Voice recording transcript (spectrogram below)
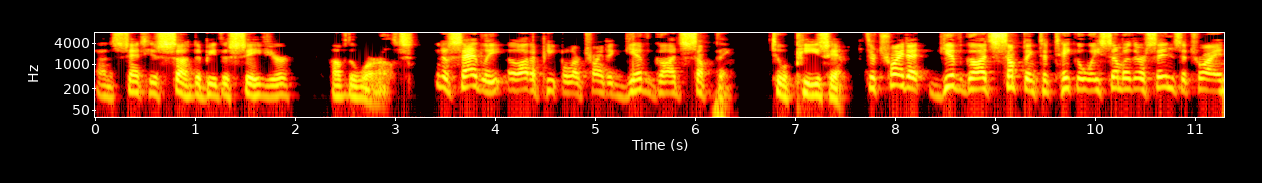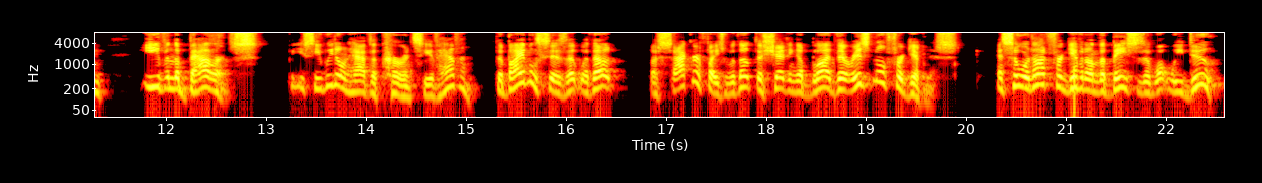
and sent His Son to be the Savior of the world. You know, sadly, a lot of people are trying to give God something to appease Him. They're trying to give God something to take away some of their sins, to try and even the balance. But you see, we don't have the currency of heaven. The Bible says that without a sacrifice, without the shedding of blood, there is no forgiveness. And so we're not forgiven on the basis of what we do.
